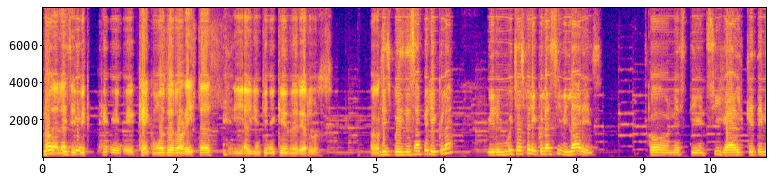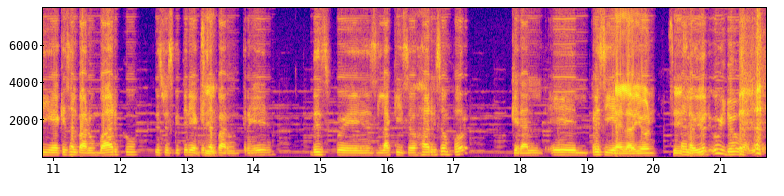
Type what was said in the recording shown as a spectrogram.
No, O sea, la que típica que, que hay como terroristas y alguien tiene que detenerlos. ¿no? después de esa película, vieron muchas películas similares. Con Steven Seagal que tenía que salvar un barco, después que tenía que Sí. salvar un tren, después la que hizo Harrison Ford, que era el, el La presidente. del avión. Sí, La del sí, sí. avión. Uy, no, marica.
